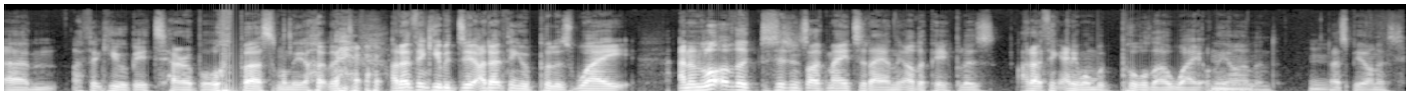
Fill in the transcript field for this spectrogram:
um i think he would be a terrible person on the island. I don't think he would do i don't think he would pull his weight. And a lot of the decisions i've made today on the other people is i don't think anyone would pull their weight on the island let's be honest.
